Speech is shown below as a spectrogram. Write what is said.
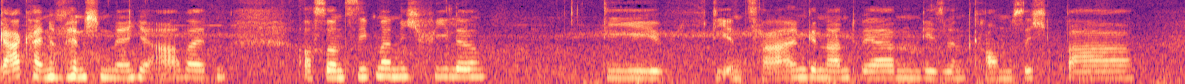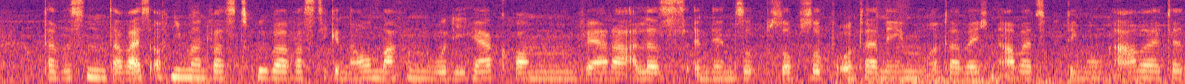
gar keine Menschen mehr hier arbeiten. Auch sonst sieht man nicht viele, die, die in Zahlen genannt werden, die sind kaum sichtbar. Da, wissen, da weiß auch niemand was drüber, was die genau machen, wo die herkommen, wer da alles in den Sub-Sub-Sub-Unternehmen unter welchen Arbeitsbedingungen arbeitet.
